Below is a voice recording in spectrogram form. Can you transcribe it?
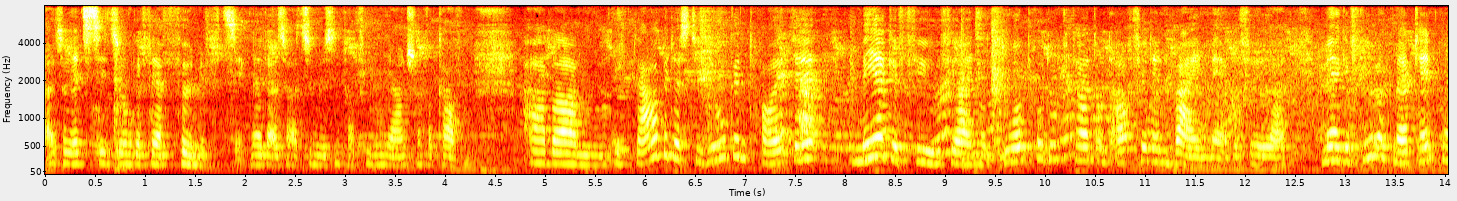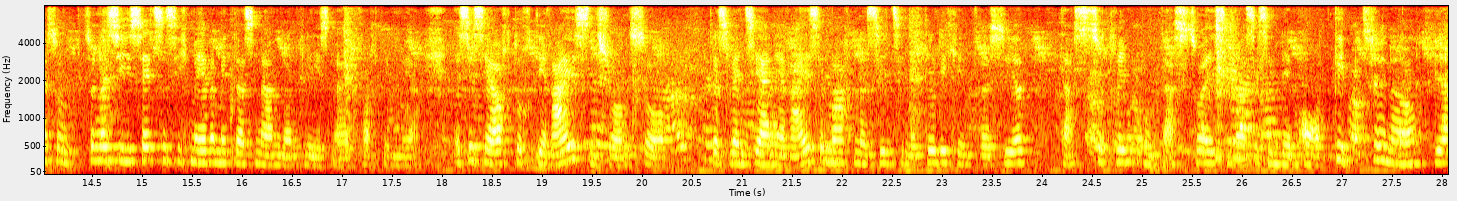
also jetzt sind sie ungefähr 50, nicht? also sie müssen vor vielen Jahren schon verkaufen. Aber ähm, ich glaube, dass die Jugend heute mehr Gefühl für ein Naturprodukt hat und auch für den Wein mehr Gefühl hat. Mehr Gefühl und mehr Kenntnis, und, sondern sie setzen sich mehr damit auseinander und lesen einfach viel mehr. Es ist ja auch durch die Reisen schon so, dass wenn sie eine Reise machen, dann sind sie natürlich interessiert, das zu trinken und das zu essen, was es in dem Ort gibt. Genau, ja.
